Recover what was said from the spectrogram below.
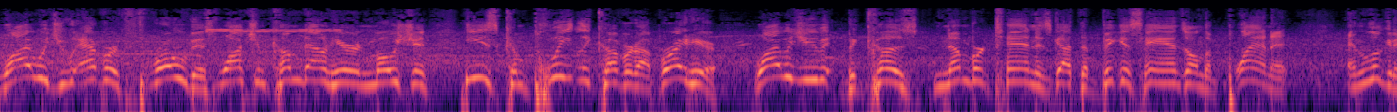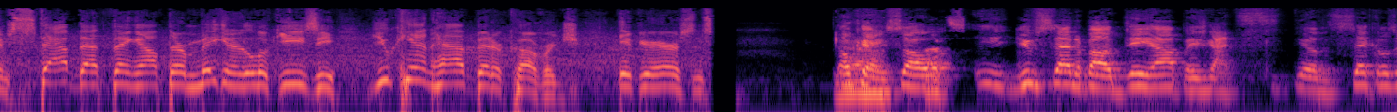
Why would you ever throw this? Watch him come down here in motion. He's completely covered up right here. Why would you? Because number 10 has got the biggest hands on the planet. And look at him stab that thing out there, making it look easy. You can't have better coverage if you're Harrison. Okay, Yeah, so that's- you've said about D Hop, he's got you know the sickles.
